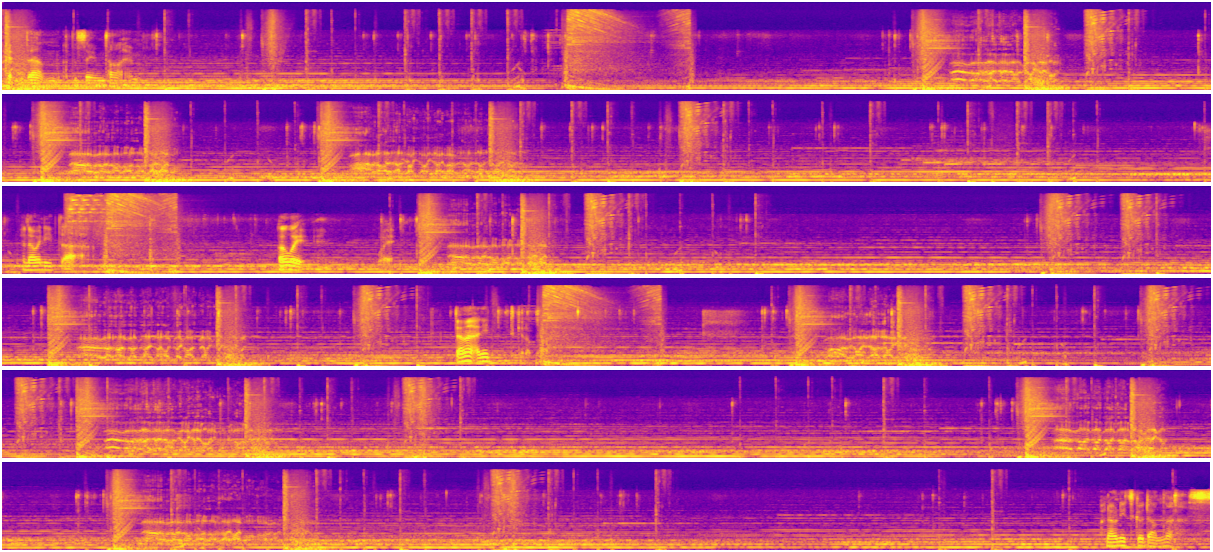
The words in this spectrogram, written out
hit them at the same time. And now I need that. Oh wait. Wait. Damn it, I need I now need to go down this.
